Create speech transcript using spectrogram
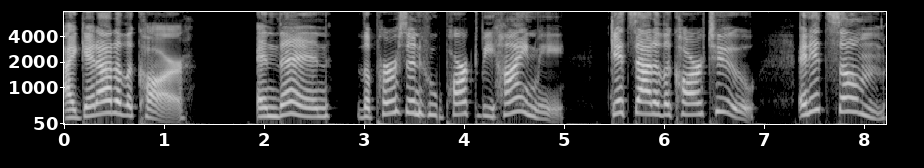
I get out of the car and then the person who parked behind me gets out of the car too. And it's some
